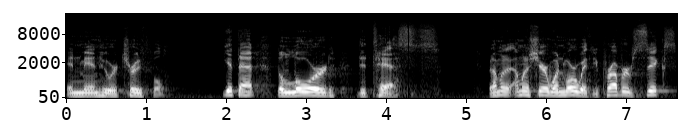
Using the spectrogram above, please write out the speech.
in men who are truthful." Get that? The Lord detests. But I'm going to I'm to share one more with you. Proverbs 6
